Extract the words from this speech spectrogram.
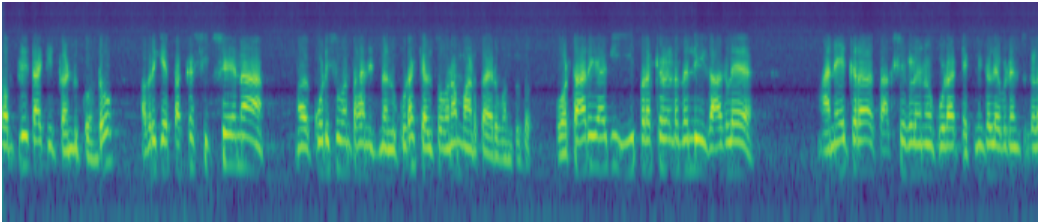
ಕಂಪ್ಲೀಟ್ ಆಗಿ ಕಂಡುಕೊಂಡು ಅವರಿಗೆ ತಕ್ಕ ಶಿಕ್ಷೆಯನ್ನ ಕೊಡಿಸುವಂತಹ ನಿಟ್ಟಿನಲ್ಲೂ ಕೂಡ ಕೆಲಸವನ್ನ ಮಾಡ್ತಾ ಇರುವಂತದ್ದು ಒಟ್ಟಾರೆಯಾಗಿ ಈ ಪ್ರಕರಣದಲ್ಲಿ ಈಗಾಗಲೇ ಅನೇಕರ ಸಾಕ್ಷ್ಯಗಳನ್ನು ಕೂಡ ಟೆಕ್ನಿಕಲ್ ಎವಿಡೆನ್ಸ್ಗಳ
